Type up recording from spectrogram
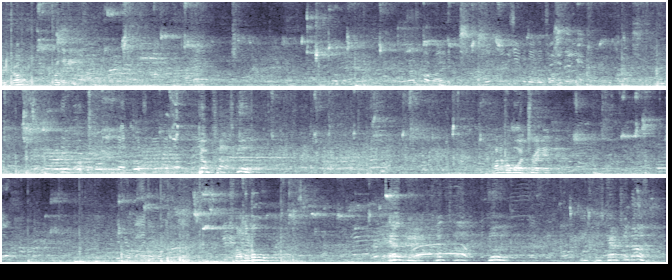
free throw for the East. Jump shots, good. My number one, Tre. East on the move. Edmonds, post up, good. East is catching up.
